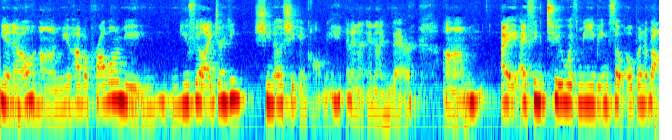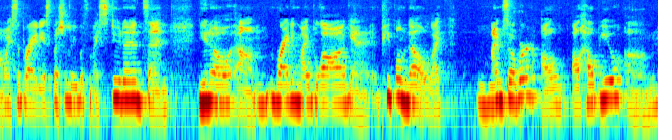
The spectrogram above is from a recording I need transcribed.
You know, um, you have a problem, you you feel like drinking, she knows she can call me, and and I'm there. Um, I, I think too with me being so open about my sobriety, especially with my students, and you know, um, writing my blog, and people know like I'm sober. I'll I'll help you. Um,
